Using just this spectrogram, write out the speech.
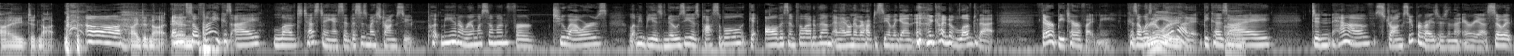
I did not. oh, I did not. and, it's so funny because I loved testing. I said, "This is my strong suit. Put me in a room with someone for." Two hours. Let me be as nosy as possible. Get all this info out of them, and I don't ever have to see them again. And I kind of loved that. Therapy terrified me because I wasn't Really? good at it because oh. I didn't have strong supervisors in that area. So it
